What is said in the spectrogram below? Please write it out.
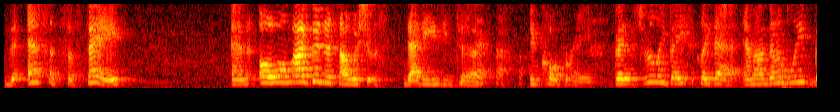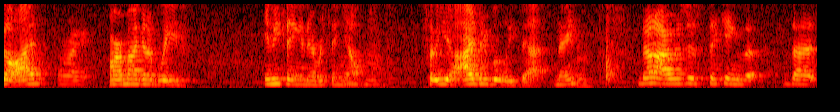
the essence of faith. And oh my goodness, I wish it was that easy to incorporate. But it's really basically that. Am I going to believe God Right. or am I going to believe anything and everything Mm-hmm. else? So yeah, I do believe that. Nate? No, I was just thinking that that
